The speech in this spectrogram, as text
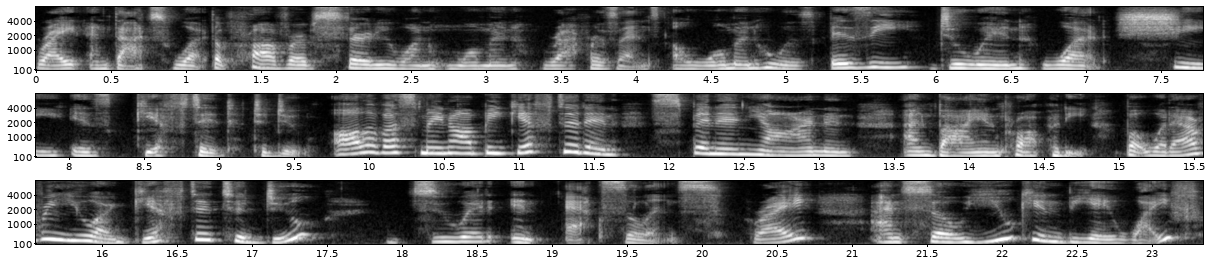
right? And that's what the Proverbs 31 woman represents. A woman who is busy doing what she is gifted to do. All of us may not be gifted in spinning yarn and, and buying property, but whatever you are gifted to do, do it in excellence, right? And so you can be a wife,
